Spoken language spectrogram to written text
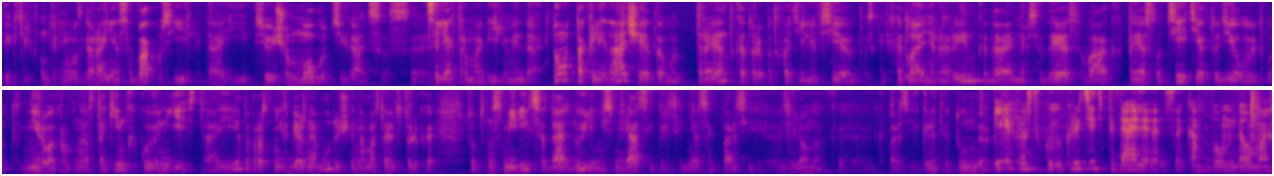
двигателях внутреннего сгорания собаку съели, да, и все еще могут тягаться с, с электромобилями, да. Но так или иначе, это вот тренд, который подхватили все, так сказать, хедлайнеры рынка, да, Mercedes, VAG, Tesla, все те, кто делают вот мир вокруг нас таким, какой он есть, да, и это просто неизбежное будущее, нам остается только, собственно, смириться, да, ну или не смиряться и присоединяться к партии зеленых, к партии Греты Тунберг. Или просто крутить педали за компом дома.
